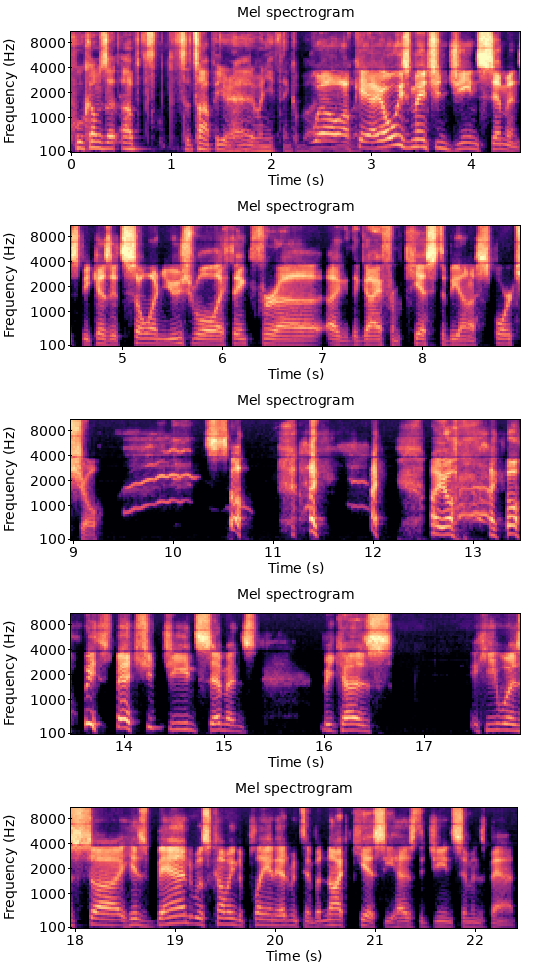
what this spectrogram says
Who comes up to the top of your head when you think about well, it? Well, okay, I always mention Gene Simmons because it's so unusual. I think for uh, uh the guy from Kiss to be on a sports show. so I, I I I always mention Gene Simmons because he was uh, his band was coming to play in Edmonton, but not Kiss. He has the Gene Simmons band.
